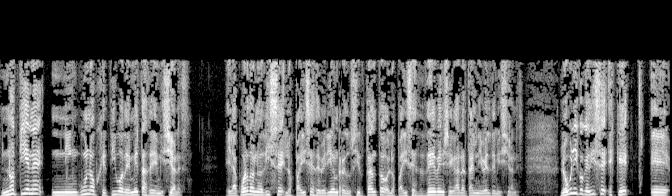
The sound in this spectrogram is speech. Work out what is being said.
no tiene ningún objetivo de metas de emisiones. El acuerdo no dice los países deberían reducir tanto o los países deben llegar a tal nivel de emisiones. Lo único que dice es que eh,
